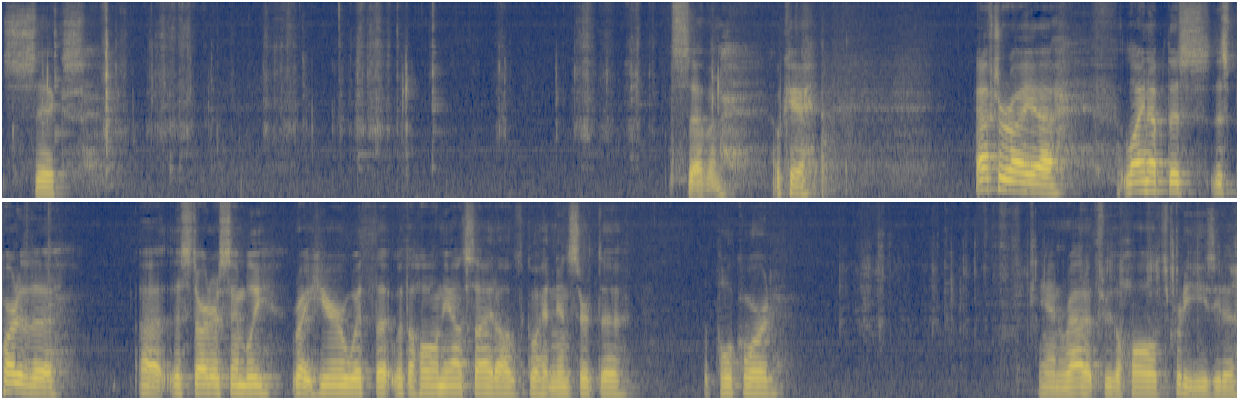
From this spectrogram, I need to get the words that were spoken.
six, seven. Okay. After I uh, line up this this part of the uh, the starter assembly right here with the, with a hole on the outside. I'll go ahead and insert the, the pull cord and route it through the hole. It's pretty easy to,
